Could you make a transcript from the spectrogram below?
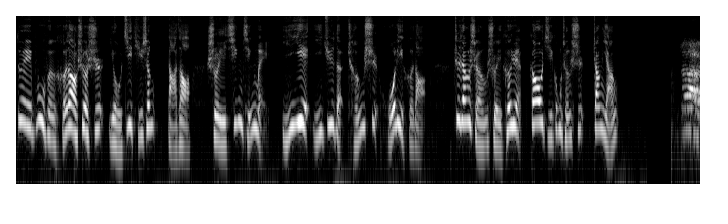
对部分河道设施有机提升，打造水清景美、宜业宜居的城市活力河道。浙江省水科院高级工程师张扬：浙大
